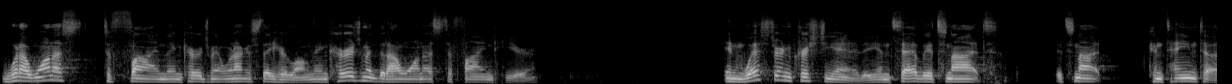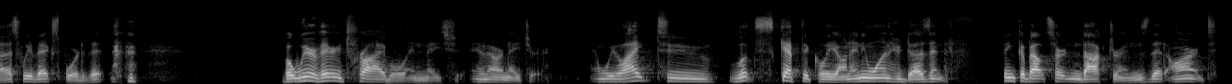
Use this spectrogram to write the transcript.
What I want us to find, the encouragement, we're not going to stay here long, the encouragement that I want us to find here in Western Christianity, and sadly it's not, it's not contained to us, we've exported it. but we're very tribal in, nature, in our nature. And we like to look skeptically on anyone who doesn't think about certain doctrines that aren't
